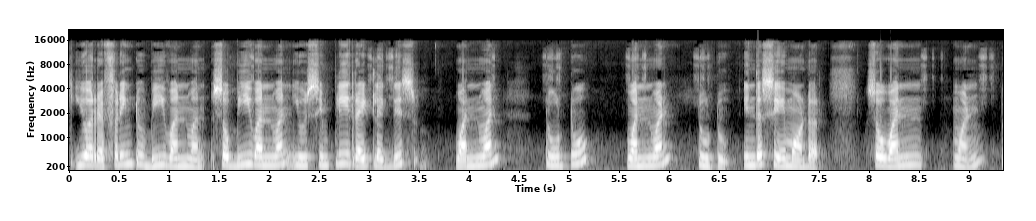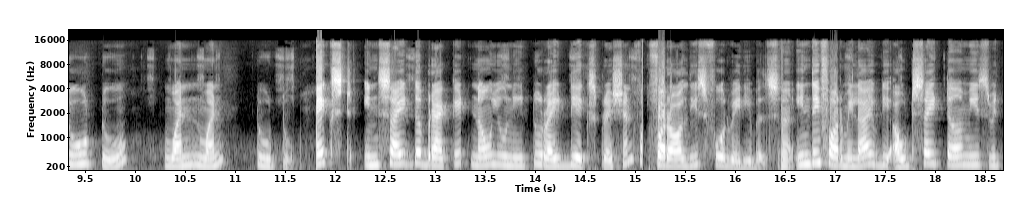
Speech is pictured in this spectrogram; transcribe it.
you are referring to B11. So B11 you simply write like this 11 2 2 1 2 2 in the same order. So 1 1 2 2 1 1 2, 2. Next, inside the bracket, now you need to write the expression for all these four variables. Uh, in the formula, if the outside term is with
